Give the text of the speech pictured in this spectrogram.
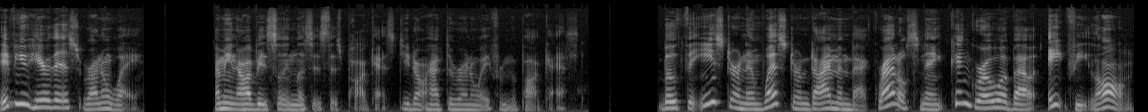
If you hear this, run away. I mean, obviously, unless it's this podcast, you don't have to run away from the podcast. Both the eastern and western diamondback rattlesnake can grow about 8 feet long,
